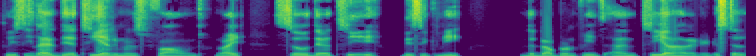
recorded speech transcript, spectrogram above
So you see that there are three elements found, right? So there are three basically the drop down fields and three are highlighted still.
